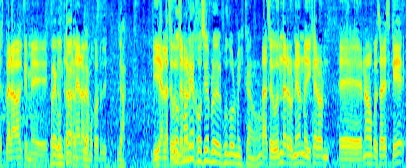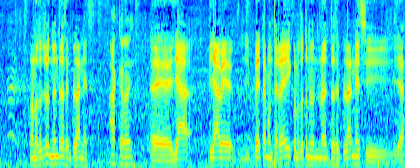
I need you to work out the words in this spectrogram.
esperaba que me preguntaran. a lo mejor. Ya. Y a la segunda. Los manejos siempre del fútbol mexicano, ¿no? La segunda reunión me dijeron, eh, no, pues sabes qué, con nosotros no entras en planes. Ah, caray. Eh, ya ya ve, vete a Monterrey, con nosotros no, entras en planes y ya.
